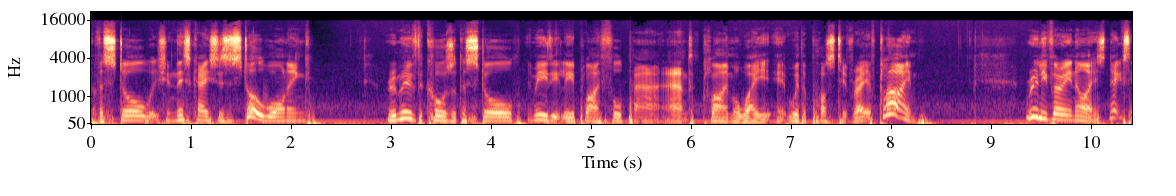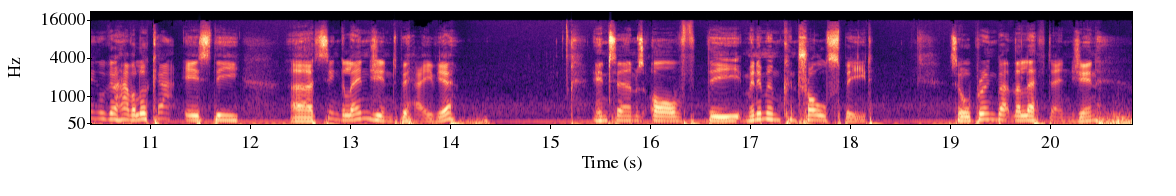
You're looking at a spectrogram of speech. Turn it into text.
of a stall, which in this case is a stall warning Remove the cause of the stall, immediately apply full power and climb away with a positive rate of climb. Really very nice. Next thing we're going to have a look at is the uh, single engined behaviour in terms of the minimum control speed. So we'll bring back the left engine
